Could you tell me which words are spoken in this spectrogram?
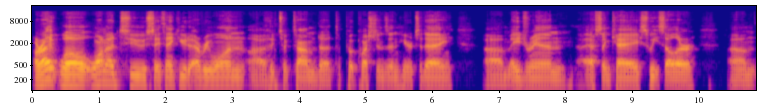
all right. Well, wanted to say thank you to everyone uh, who took time to, to put questions in here today. Um, Adrian, uh, SNK, Sweet Seller, um,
